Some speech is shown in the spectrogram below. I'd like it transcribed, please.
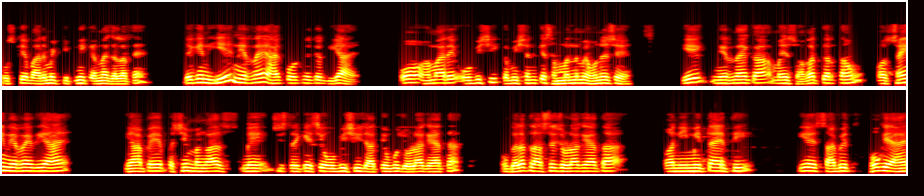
उसके बारे में टिप्पणी करना गलत है लेकिन ये निर्णय हाई कोर्ट ने जो दिया है वो हमारे ओबीसी कमीशन के संबंध में होने से ये निर्णय का मैं स्वागत करता हूँ और सही निर्णय दिया है यहाँ पे पश्चिम बंगाल में जिस तरीके से ओबीसी जातियों को जोड़ा गया था, वो गलत रास्ते जोड़ा गया था, अनियमितताएँ थी, ये साबित हो गया है।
